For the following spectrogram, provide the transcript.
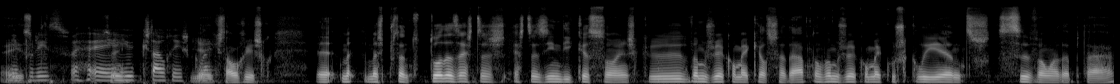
É e isso. por isso é sim. aí que está o risco. E é aí que está o risco. Eh, mas, portanto, todas estas, estas indicações que vamos ver como é que eles se adaptam, vamos ver como é que os clientes se vão adaptar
